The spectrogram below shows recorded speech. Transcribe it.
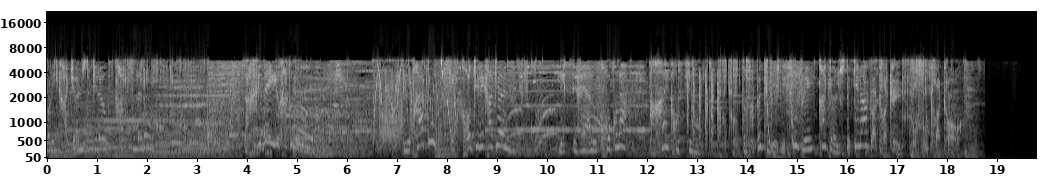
Quand les crackles de Kellogg's craquent sous la dent, ça réveille le cracodore. Il est prêt à tout pour croquer les crackles. Les céréales au crocolat, très croustillantes. Dans un petit déjeuner complet, crackles de Tu Kellogg's vas craquer pour son craquant.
